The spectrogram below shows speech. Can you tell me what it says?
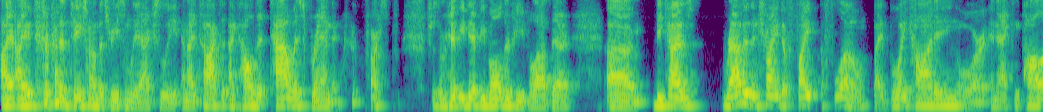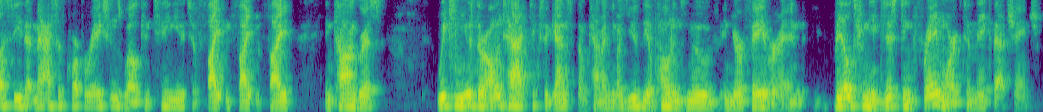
I, I, did a presentation on this recently, actually, and I talked. I called it Taoist branding for, some hippy dippy boulder people out there, um, because rather than trying to fight the flow by boycotting or enacting policy that massive corporations will continue to fight and fight and fight in Congress, we can use their own tactics against them, kind of, you know, use the opponent's move in your favor and build from the existing framework to make that change.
